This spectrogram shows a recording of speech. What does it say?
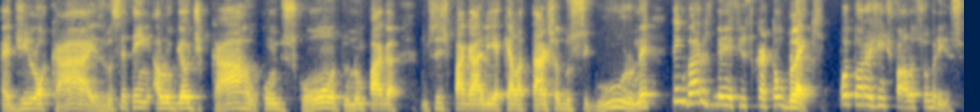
é, de locais, você tem aluguel de carro com desconto, não paga, não precisa pagar ali aquela taxa do seguro, né? Tem vários benefícios do cartão Black. Outra hora a gente fala sobre isso.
